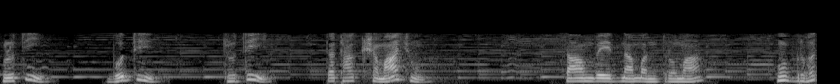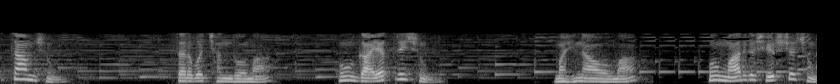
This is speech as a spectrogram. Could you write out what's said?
સ્મૃતિ બુદ્ધિ, ધૃતિ તથા ક્ષમા છું. સામવેદના મંત્રોમાં હું બૃહત્સામ છું. સર્વ છંદોમાં હું ગાયત્રી છું. મહિનાઓમાં હું માર્ગશીર્ષ છું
